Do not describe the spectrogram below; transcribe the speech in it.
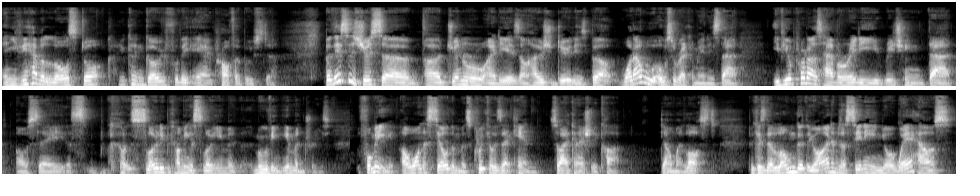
and if you have a low stock, you can go for the AI profit booster. But this is just uh, uh, general ideas on how you should do this. But what I would also recommend is that if your products have already reaching that, I'll say, slowly becoming a slow moving inventories. For me, I want to sell them as quickly as I can so I can actually cut down my loss. because the longer the items are sitting in your warehouse,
